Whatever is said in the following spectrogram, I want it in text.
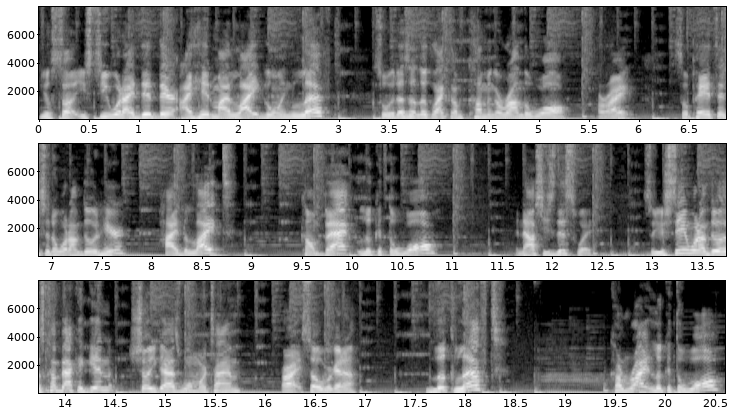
You'll saw, you see what I did there? I hid my light going left so it doesn't look like I'm coming around the wall, all right? So pay attention to what I'm doing here. Hide the light, come back, look at the wall, and now she's this way. So you're seeing what I'm doing. Let's come back again, show you guys one more time. All right, so we're gonna look left, come right, look at the wall.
